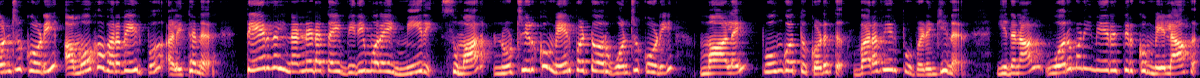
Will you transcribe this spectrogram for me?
ஒன்று கோடி அமோக வரவேற்பு அளித்தனர். தேர்தல் நன்னடத்தை விதிமுறை மீறி சுமார் நூற்றிற்கும் மேற்பட்டோர் ஒன்று கோடி மாலை பூங்கொத்து கொடுத்து வரவேற்பு வழங்கினர். இதனால் ஒரு மணி நேரத்திற்கும் மேலாக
